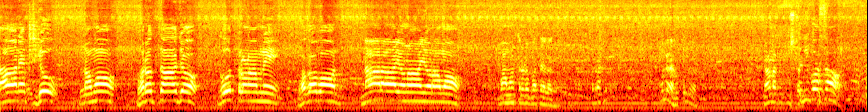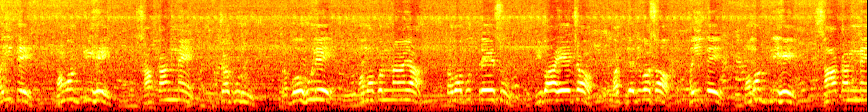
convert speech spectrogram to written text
দানেভ্যো নম ভরদ্বাজ গোত্রনামনে ভগবান নারায়ণায় নম। মা মন্ত্রটা পাতায় লাগো দিবস হইতে মম গৃহে সকান্নে চ কুরু বহুলে মম কন্যায়া তব পুত্রেষু। বিবাহে চ অদ্য দিবস হইতে মম গৃহে সাকান্নে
